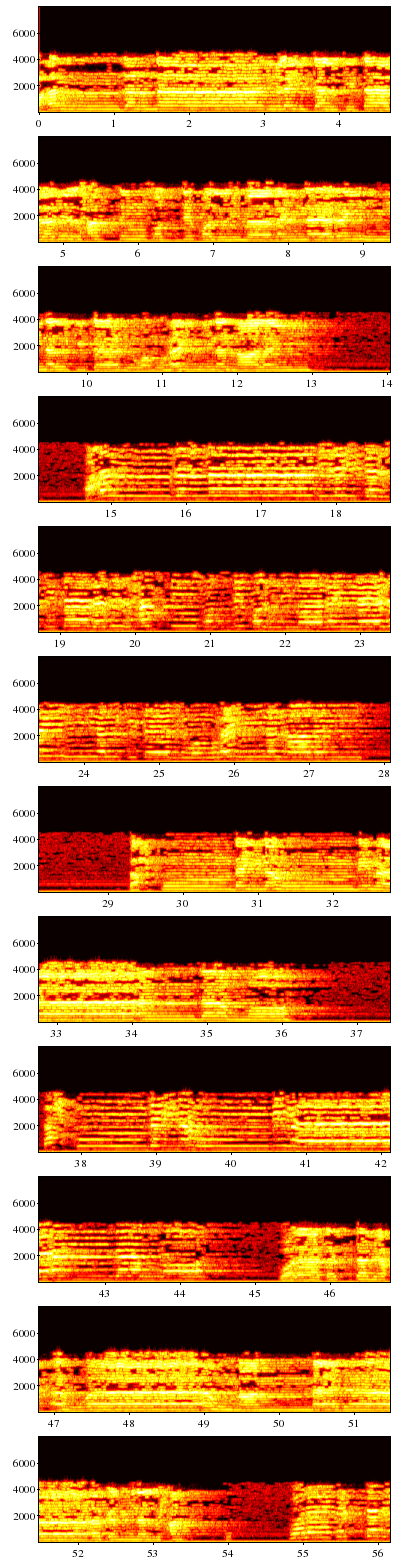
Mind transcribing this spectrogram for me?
وأنزلنا إليك الكتاب بالحق مصدقا لما بين يديه من الكتاب ومهيمنا عليه. وأنزلنا فاحكم بينهم بما أنزل الله. ولا تتبع أهواءهم عما جاءك من الحق. ولا تتبع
